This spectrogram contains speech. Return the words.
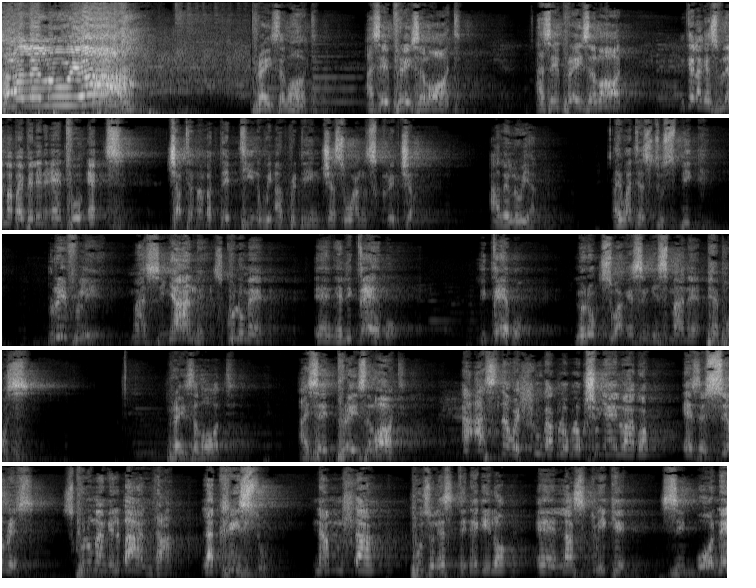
Hallelujah. Praise the Lord. I say, Praise the Lord. I say, Praise the Lord. Ethu Acts chapter number 13 we are reading just one scripture. Hallelujah. I want us to speak briefly masinyane sikhulume eh, ngelicebo licebo lolo kuthiwa ngesingisimane purpose praise the lord. I said praise the lord. A- asinawehluka kuloku lokushunyayelwako as a series. Sikhuluma ngelibandla laKristu namhla phuzu lesidinekilo eh last week sibone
